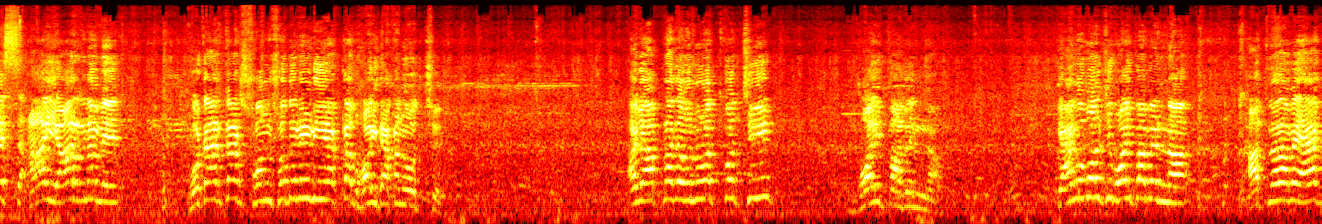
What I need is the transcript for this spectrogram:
এস আই আর নামে ভোটার কার্ড সংশোধনী নিয়ে একটা ভয় দেখানো হচ্ছে। আমি আপনাদের অনুরোধ করছি ভয় পাবেন না। কেন বলছি ভয় পাবেন না? আপনারা আমি এক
